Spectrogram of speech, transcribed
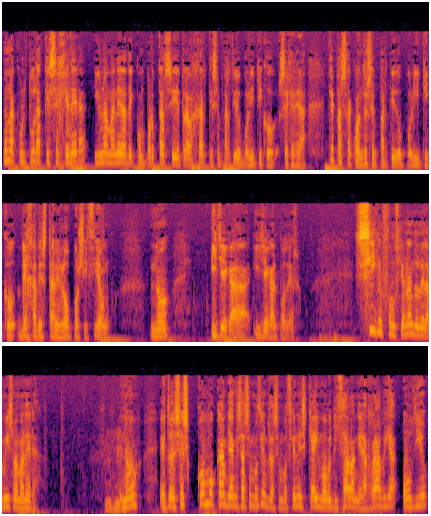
una cultura que se genera y una manera de comportarse y de trabajar que ese partido político se genera. ¿Qué pasa cuando ese partido político deja de estar en la oposición, no? Y llega, y llega al poder. Sigue funcionando de la misma manera. ¿No? Entonces es cómo cambian esas emociones. Las emociones que ahí movilizaban era rabia, odio,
